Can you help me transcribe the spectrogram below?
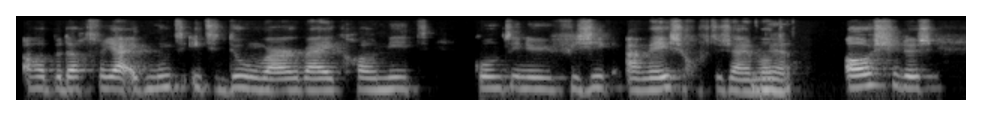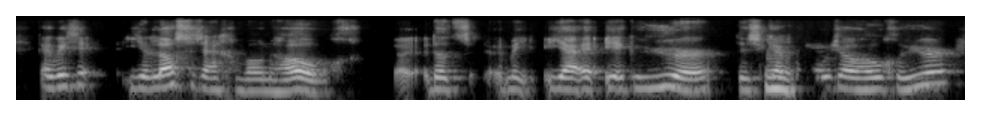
had bedacht van ja, ik moet iets doen waarbij ik gewoon niet continu fysiek aanwezig hoef te zijn. Want Ja. als je dus, kijk, weet je, je lasten zijn gewoon hoog. Eh, Dat, ja, ik huur, dus ik Mm. heb sowieso hoge huur.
